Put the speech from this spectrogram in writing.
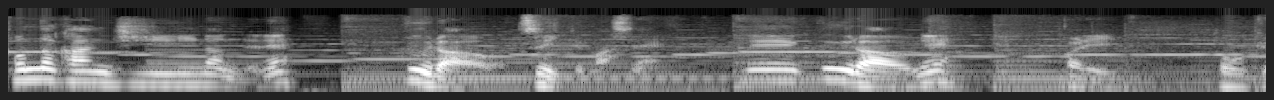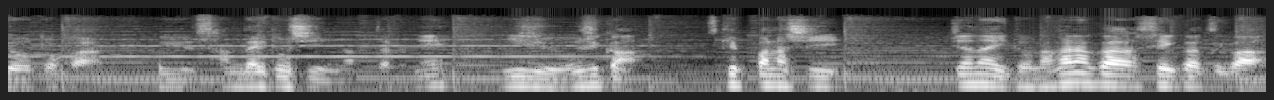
そんな感じなんでね、クーラーはついてません。で、クーラーをね、やっぱり東京とか、こういう三大都市になったらね、24時間つけっぱなしじゃないとなかなか生活が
